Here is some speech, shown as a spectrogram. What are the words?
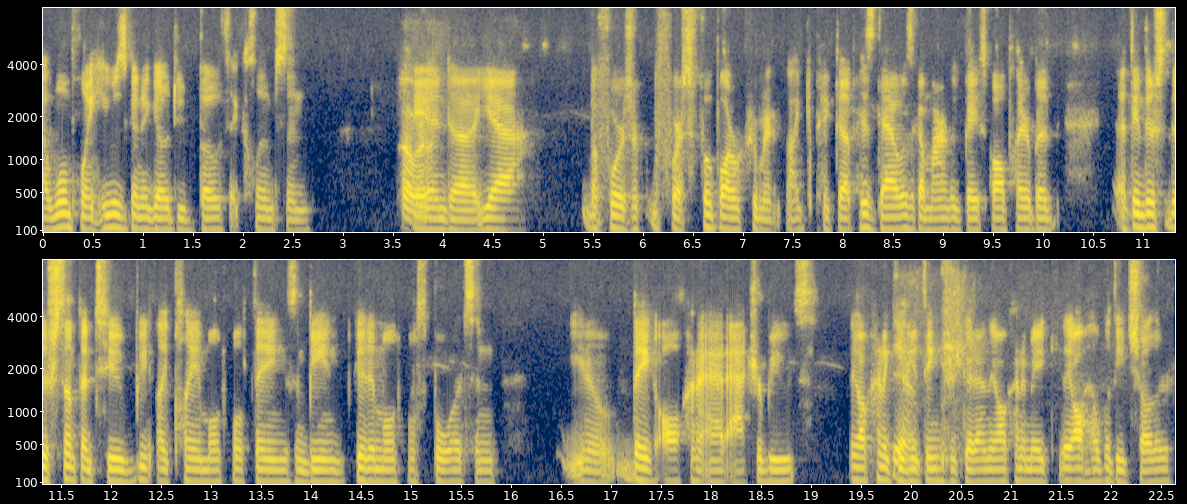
at one point he was gonna go do both at Clemson, Oh, really? and uh, yeah, before his before his football recruitment like picked up, his dad was like a minor league baseball player, but I think there's there's something to be like playing multiple things and being good at multiple sports, and you know they all kind of add attributes. They all kind of give Yeah. you things you're good at, and they all kind of make they all help with each other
